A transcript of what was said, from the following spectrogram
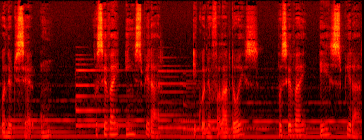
Quando eu disser um, você vai inspirar e quando eu falar dois, você vai expirar.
